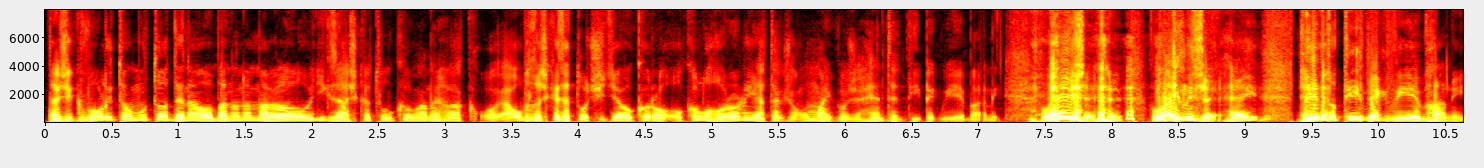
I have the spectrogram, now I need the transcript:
Takže kvôli tomuto Dana Obanona má veľa ľudí zaškatulkovaného, ako, a obzvlášť keď sa točíte okolo, okolo horory a takže oh my god, že hen ten týpek vyjebaný. Lenže, lenže, hej, tento týpek vyjebaný.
